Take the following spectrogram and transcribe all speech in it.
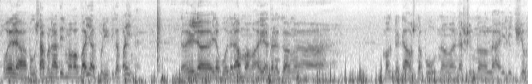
Well, ah, pag-usapan natin mga kabayan, politika pa rin. Dahil ah, ilang buwan na lamang ay ah, talagang ah, magdadaos na po ng ah, national ah, election.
